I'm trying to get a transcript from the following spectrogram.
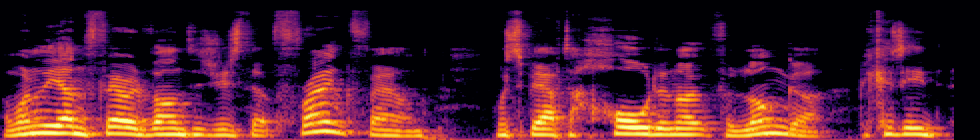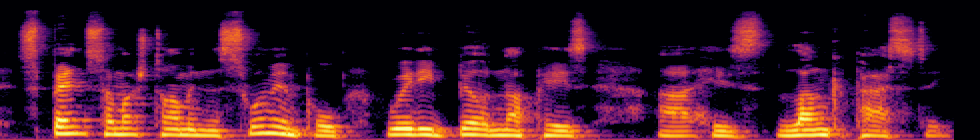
And one of the unfair advantages that Frank found was to be able to hold a note for longer because he'd spent so much time in the swimming pool really building up his uh, his lung capacity.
